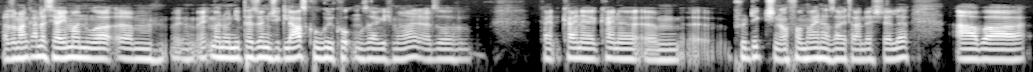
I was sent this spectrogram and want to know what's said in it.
Also man kann das ja immer nur, ähm, immer nur in die persönliche Glaskugel gucken, sage ich mal. Also keine, keine ähm, äh, Prediction auch von meiner Seite an der Stelle. Aber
